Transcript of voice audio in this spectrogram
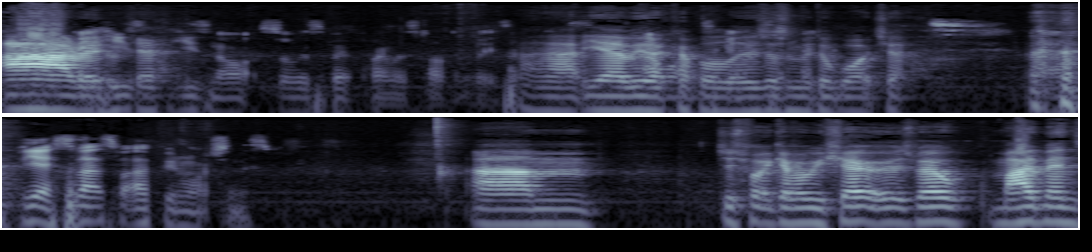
Ah, but right, he's, okay. he's not, so it's a bit pointless talking about it. Uh, yeah, we're a couple of get losers and we it. don't watch it. Um, yeah, so that's what I've been watching this week. Um, just want to give a wee shout out as well. Mad Men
